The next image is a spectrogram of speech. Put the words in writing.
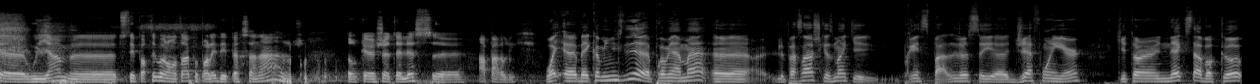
euh, William, euh, tu t'es porté volontaire pour parler des personnages. Donc, euh, je te laisse euh, en parler. Euh, ben, Community, euh, premièrement, euh, le personnage quasiment qui est principal, là, c'est euh, Jeff Winger, qui est un ex-avocat.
